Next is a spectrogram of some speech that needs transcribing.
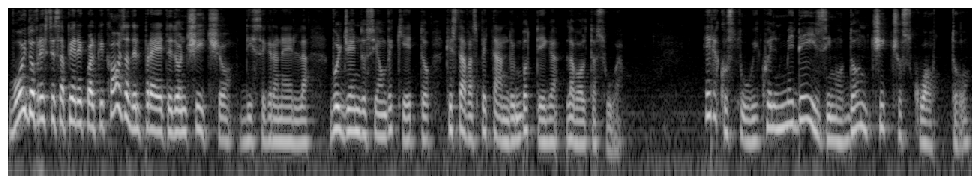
Voi dovreste sapere qualche cosa del prete, don Ciccio, disse Granella, volgendosi a un vecchietto che stava aspettando in bottega la volta sua. Era costui quel medesimo don Ciccio Squotto,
